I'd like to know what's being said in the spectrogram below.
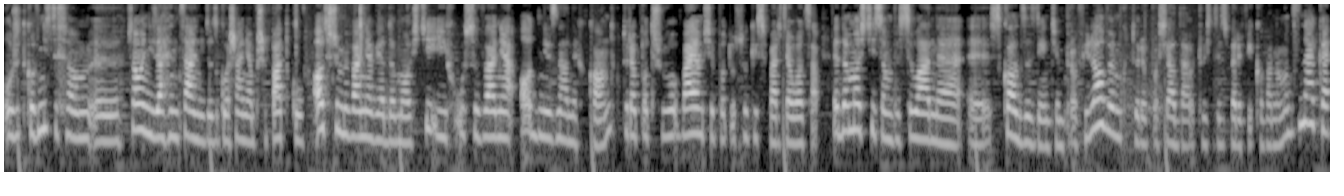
użytkownicy są, y, są oni zachęcani do zgłaszania przypadków otrzymywania wiadomości i ich usuwania od nieznanych kont, które podszywają się pod usługi wsparcia WhatsApp. Wiadomości są wysyłane y, z kod ze zdjęciem profilowym, który posiada oczywiście zweryfikowaną odznakę,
